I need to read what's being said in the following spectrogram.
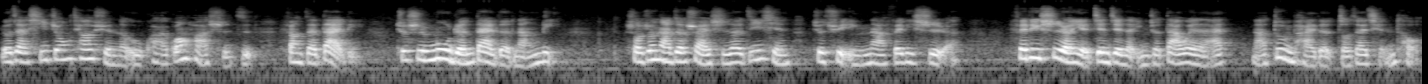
又在溪中挑选了五块光滑石子，放在袋里，就是牧人带的囊里。手中拿着甩石的机弦，就去迎那非利士人。非利士人也渐渐的迎着大卫来，拿盾牌的走在前头。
